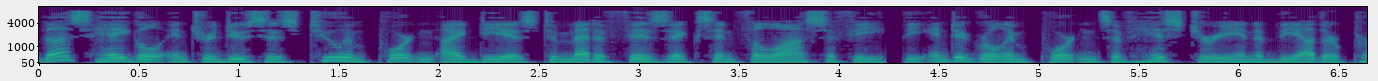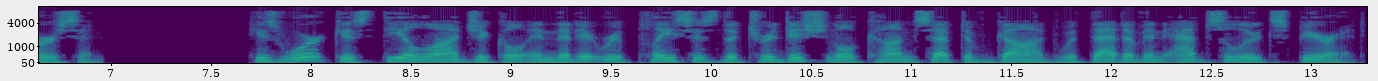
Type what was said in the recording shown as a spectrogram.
Thus Hegel introduces two important ideas to metaphysics and philosophy, the integral importance of history and of the other person. His work is theological in that it replaces the traditional concept of God with that of an absolute spirit.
